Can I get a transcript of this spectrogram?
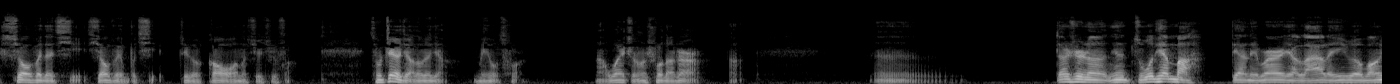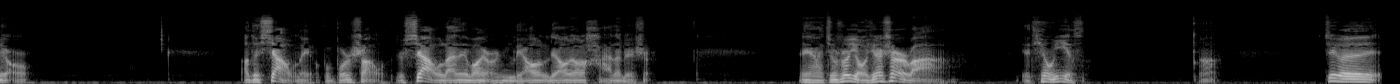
消费得起、消费不起这个高昂的学区房。从这个角度来讲，没有错。啊，我也只能说到这儿了。嗯，但是呢，你看昨天吧，店里边也来了一个网友。啊，对，下午那个不不是上午，就下午来那网友聊聊聊孩子这事儿。哎呀，就说有些事儿吧。也挺有意思，啊，这个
